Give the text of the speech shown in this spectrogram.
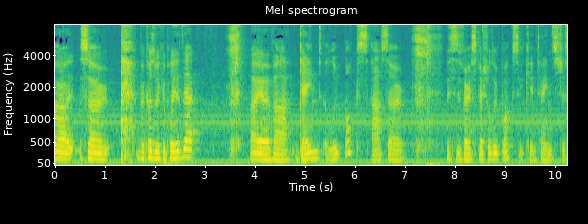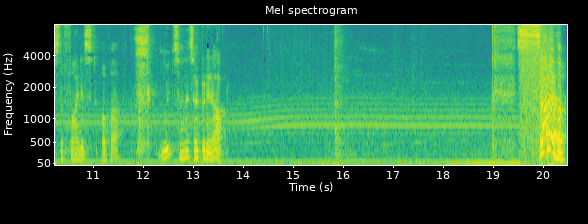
Alright, so because we completed that, I have uh, gained a loot box. Uh, so this is a very special loot box. It contains just the finest of uh, loot. So let's open it up. Son of a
